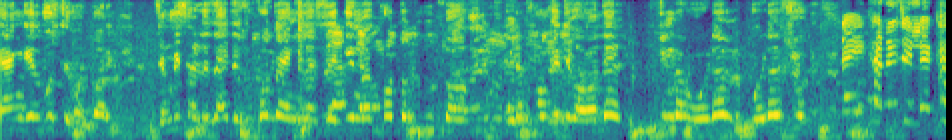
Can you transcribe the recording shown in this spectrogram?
অ্যাঙ্গেল বুঝতে পারব আর কি যে মিসাইলে যাইতেছে কত অ্যাঙ্গেল আছে কিংবা কত দ্রুত এটা সংকেত আমাদের কিংবা এখানে যে লেখা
